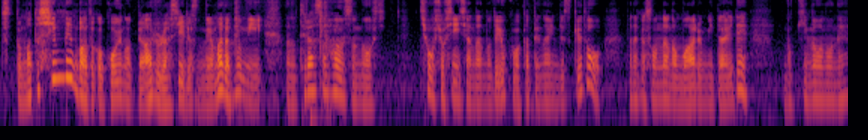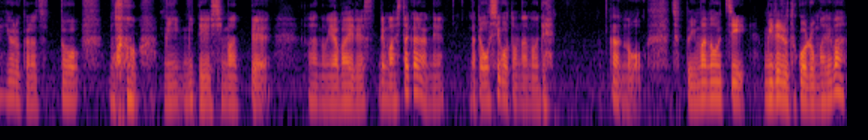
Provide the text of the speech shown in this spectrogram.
ちょっとまた新メンバーとかこういうのってあるらしいですね。まだふみ、あの、テラスハウスの超初心者なのでよくわかってないんですけど、まあ、なんかそんなのもあるみたいで、もう昨日のね、夜からずっと、もう見、見てしまって、あの、やばいです。でも明日からね、またお仕事なので、あの、ちょっと今のうち見れるところまでは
